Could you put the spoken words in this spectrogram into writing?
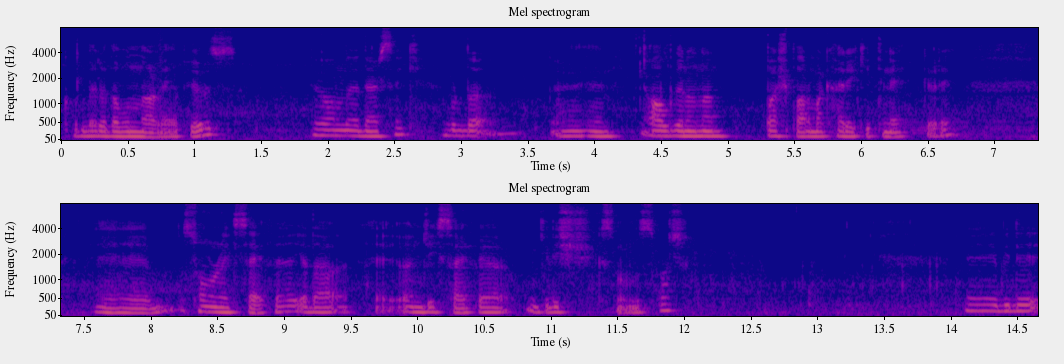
kodları da bunlarla yapıyoruz. Devam edersek burada e, algılanan baş parmak hareketine göre e, sonraki sayfaya ya da e, önceki sayfaya giriş kısmımız var. E, bir de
